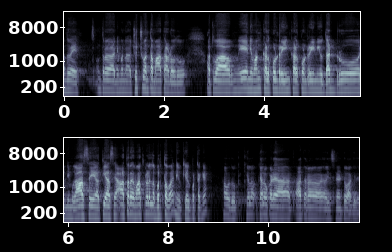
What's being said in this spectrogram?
ಅಂದರೆ ಒಂಥರ ನಿಮ್ಮನ್ನು ಚುಚ್ಚುವಂತ ಮಾತಾಡೋದು ಅಥವಾ ಏ ನೀವು ಹಂಗೆ ಕಳ್ಕೊಂಡ್ರಿ ಹಿಂಗೆ ಕಳ್ಕೊಂಡ್ರಿ ನೀವು ದಡ್ರು ನಿಮ್ಗೆ ಆಸೆ ಅತಿ ಆಸೆ ಆ ಥರ ಮಾತುಗಳೆಲ್ಲ ಬರ್ತವ ನೀವು ಕೇಳ್ಪಟ್ಟಂಗೆ? ಹೌದು ಕೆಲವು ಕೆಲವು ಕಡೆ ಆ- ಆ ಥರ ಇನ್ಸಿಡೆಂಟು ಆಗಿದೆ.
